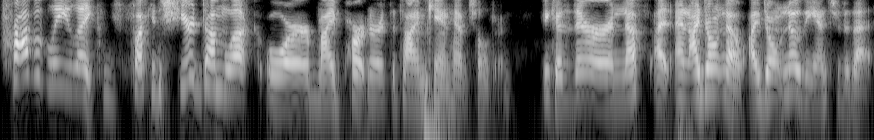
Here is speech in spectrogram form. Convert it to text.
probably like fucking sheer dumb luck or my partner at the time can't have children because there are enough and i don't know i don't know the answer to that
